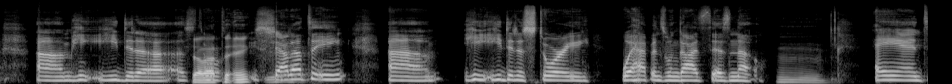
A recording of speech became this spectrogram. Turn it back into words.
um, he he did a, a Shout out to Ink. Shout out to Ink. Um, he he did a story. What happens when God says no? And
